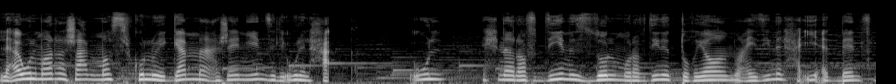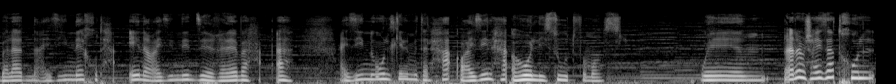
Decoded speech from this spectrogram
لأول مرة شعب مصر كله يتجمع عشان ينزل يقول الحق. يقول إحنا رافضين الظلم ورافضين الطغيان وعايزين الحقيقة تبان في بلدنا عايزين ناخد حقنا وعايزين ندي الغلابة حقها عايزين نقول كلمة الحق وعايزين الحق هو اللي يسود في مصر. وأنا مش عايزة أدخل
